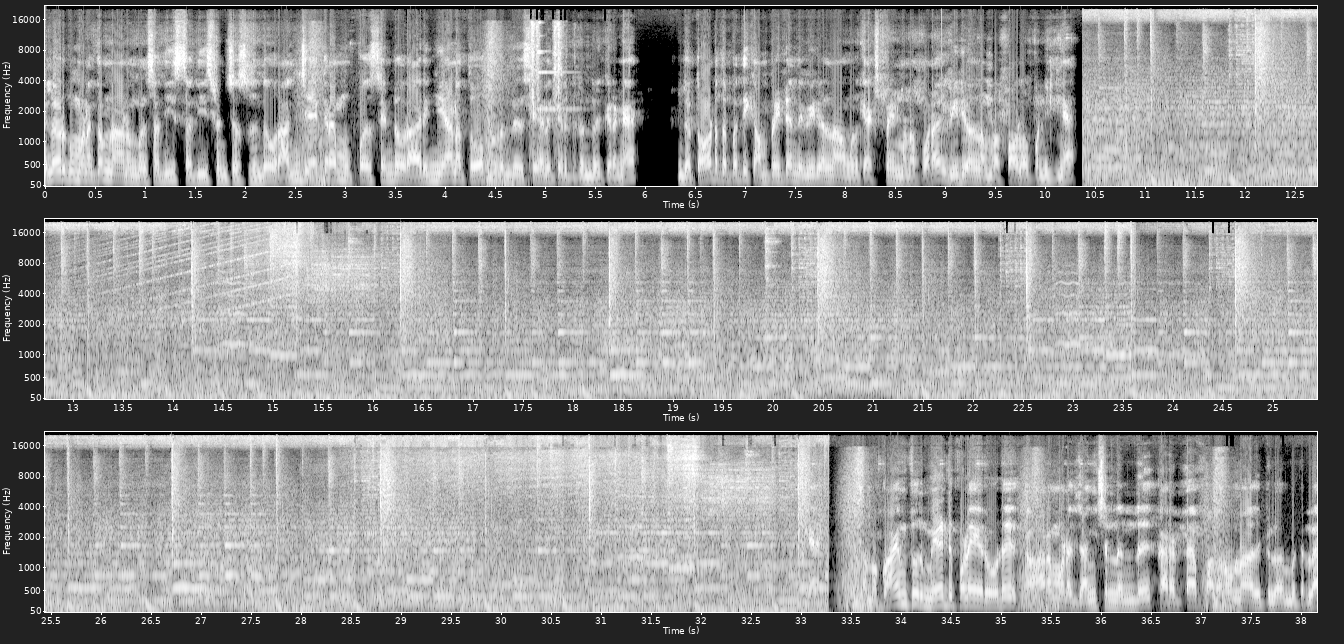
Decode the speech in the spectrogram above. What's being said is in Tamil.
எல்லோருக்கும் வணக்கம். நான் உங்கள் சதீஷ். சதீஷ் வெஞ்சர்ஸ்ல இருந்து ஒரு அஞ்சு ஏக்கரா முப்பது சென்ட் ஒரு அருமையான தோப்பு வந்து சேலுக்கு எடுத்துட்டு வந்துருக்கிறேங்க. இந்த தோட்டத்தை பத்தி கம்ப்ளீட்டா இந்த வீடியோவில் நான் உங்களுக்கு எக்ஸ்பிளைன் பண்ண போறேன். வீடியோவில் நம்மளை ஃபாலோ பண்ணிக்கங்க. கோயம்புத்தூர் மேட்டுப்பாளையம் ரோடு காரமடை ஜங்ஷன்ல இருந்து கரெக்டா பதினொன்னாவது கிலோமீட்டர்ல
